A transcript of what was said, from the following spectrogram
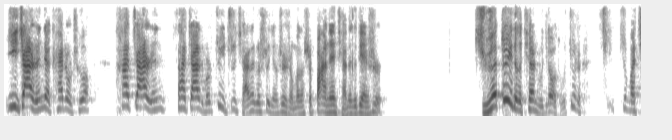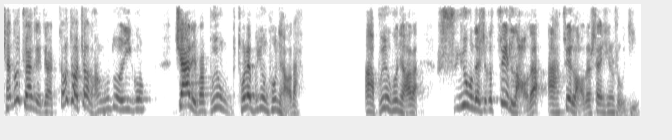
一家人家开着车。他家人，他家里边最值钱那个事情是什么呢？是八年前那个电视，绝对这个天主教徒，就是就把钱都捐给这，都到教堂工作义工，家里边不用，从来不用空调的，啊，不用空调的，用的是个最老的啊，最老的三星手机，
